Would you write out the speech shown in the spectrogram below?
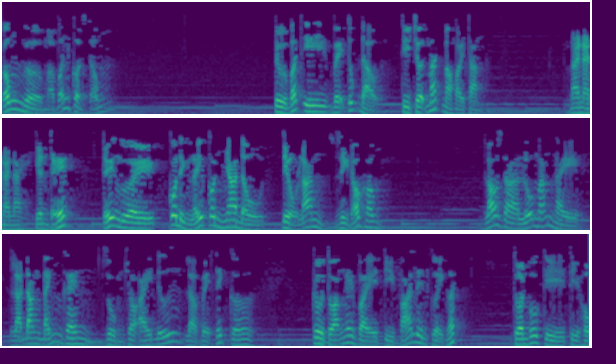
không ngờ mà vẫn còn sống. Từ bất y vệ túc đạo thì trợn mắt mà hỏi thẳng. Này này này này, hiền thế, thế người có định lấy con nha đầu tiểu lan gì đó không? Lão già lỗ mắng này là đang đánh ghen dùm cho ái nữ là vệ tích cơ. Cử tọa nghe vậy thì phá lên cười ngất. Tuần vô kỳ thì hổ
